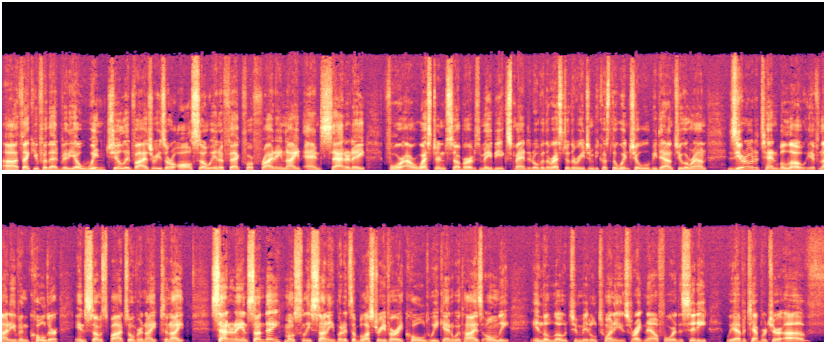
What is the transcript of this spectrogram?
uh, thank you for that video. Wind chill advisories are also in effect for Friday night and Saturday for our western suburbs. May be expanded over the rest of the region because the wind chill will be down to around zero to ten below, if not even colder, in some spots overnight tonight. Saturday and Sunday mostly sunny, but it's a blustery, very cold weekend with highs only in the low to middle 20s. Right now for the city, we have a temperature of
